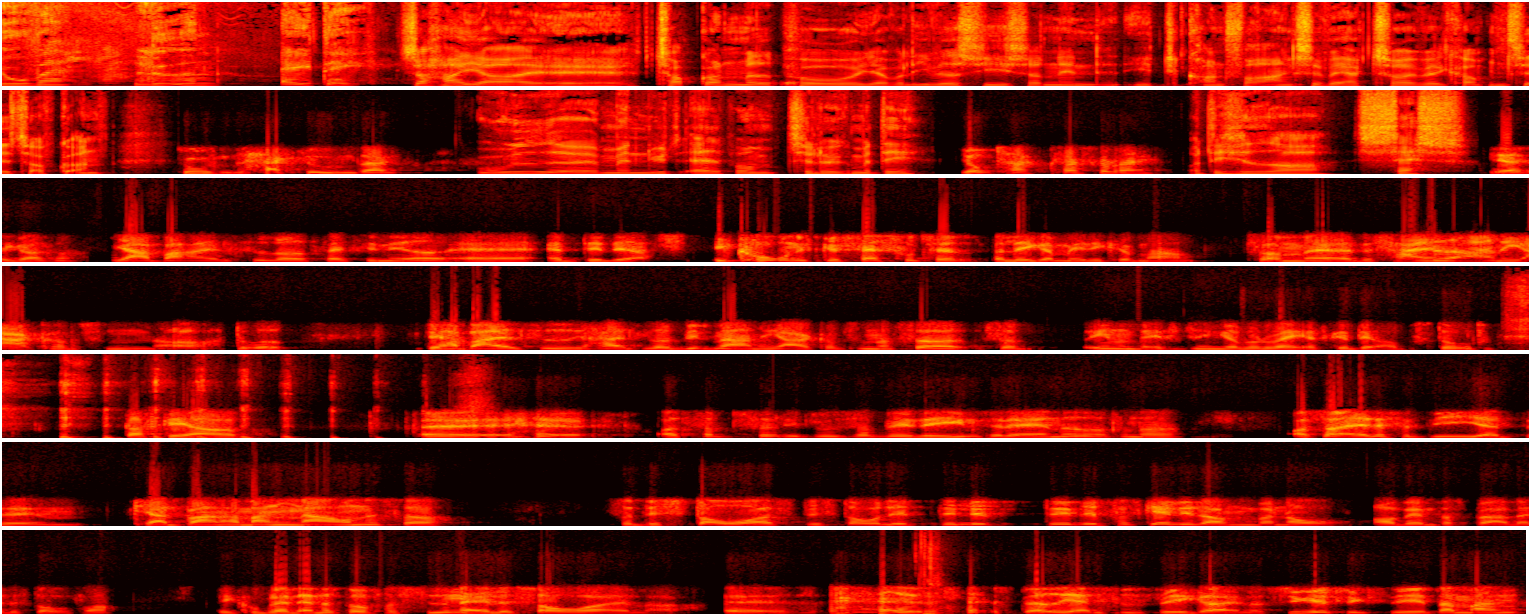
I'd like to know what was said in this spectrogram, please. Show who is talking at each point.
Speaker 1: Nova, lyden af i dag.
Speaker 2: Så har jeg øh, Top Gun med på, jeg var lige ved at sige, sådan en, et konferenceværktøj. Velkommen til Top Gun.
Speaker 3: Tusind tak, tusind tak.
Speaker 2: Ude øh, med nyt album. Tillykke med det.
Speaker 3: Jo, tak. Tak skal du have.
Speaker 2: Og det hedder SAS.
Speaker 3: Ja, det gør så. Jeg har bare altid været fascineret af, af det der ikoniske SAS-hotel, der ligger midt i København, som er designet af Arne Jacobsen, og du ved. Det har bare altid, jeg har altid været vild med Arne Jacobsen, og så, så en eller anden dag, så tænker jeg, ved du hvad, jeg skal derop og stå. Du. Der skal jeg op. øh, og så, så pludselig, så bliver det ene til det andet og sådan noget. Og så er det fordi, at øh, kært barn har mange navne, så, så det står også, det står lidt, det er lidt, det er lidt forskelligt om, hvornår og hvem der spørger, hvad det står for. Det kunne blandt andet stå for siden af alle sover, eller øh, stadig altid sikker, eller succes. Der er mange.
